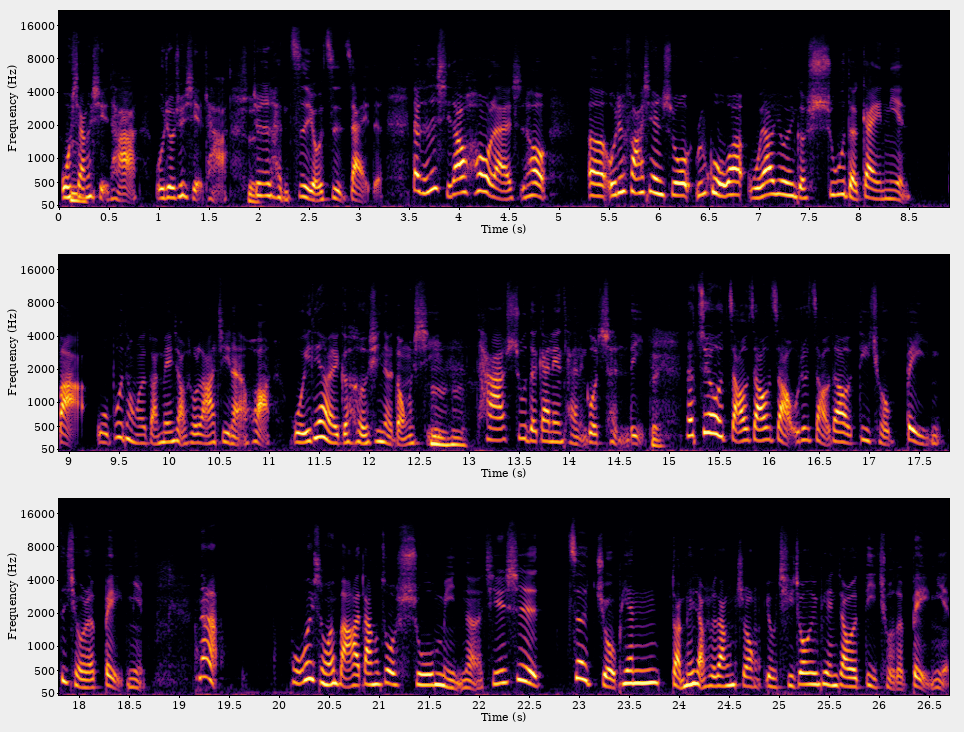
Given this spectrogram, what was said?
我想写它，我就去写它，就是很自由自在的。但可是写到后来的时候，呃，我就发现说，如果我我要用一个书的概念，把我不同的短篇小说拉进来的话，我一定要有一个核心的东西，它书的概念才能够成立。对。那最后找找找，我就找到地球背地球的背面。那我为什么会把它当做书名呢？其实是这九篇短篇小说当中，有其中一篇叫做《地球的背面》，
